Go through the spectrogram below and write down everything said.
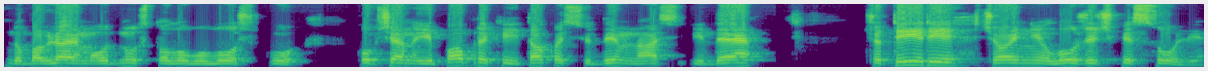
додаємо 1 столову ложку копченої паприки, і також сюди в нас іде 4 чайні ложечки солі.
